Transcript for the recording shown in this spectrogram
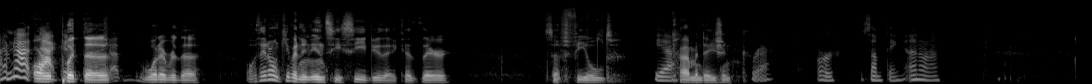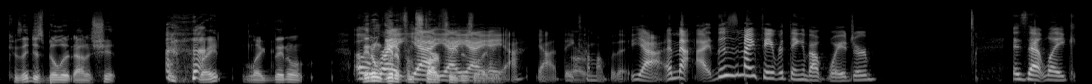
I'm not. or put the Photoshop. whatever the. Oh, they don't give it an NCC, do they? Because they're it's a field yeah commendation. correct or something. I don't know. Because they just build it out of shit, right? Like they don't. Oh, They don't right. get it from yeah, Starfleet Yeah, is yeah, yeah, yeah, yeah. They All come up with it. Yeah, and ma- I, this is my favorite thing about Voyager is that like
